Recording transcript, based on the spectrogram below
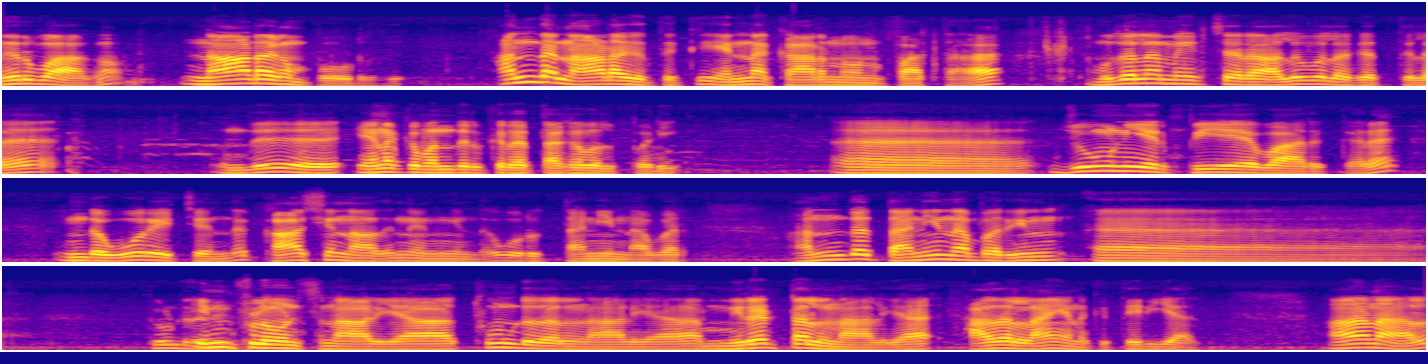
நிர்வாகம் நாடகம் போடுது. அந்த நாடகத்துக்கு என்ன காரணம்னு பார்த்தா முதலமைச்சர் அலுவலகத்தில் வந்து எனக்கு வந்திருக்கிற தகவல் படி ஜூனியர் பிஏவாக இருக்கிற இந்த ஊரைச் சேர்ந்த காசிநாதன் என்கின்ற ஒரு தனிநபர். அந்த தனிநபரின் இன்ஃப்ளூயன்ஸ்னாலையா தூண்டுதல்னாலையா மிரட்டல்னாலையா அதெல்லாம் எனக்கு தெரியாது. ஆனால்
